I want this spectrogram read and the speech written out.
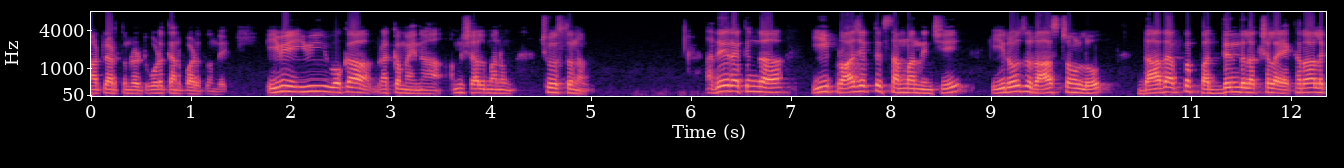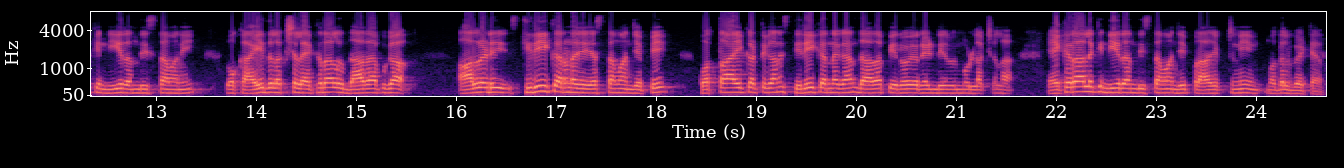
మాట్లాడుతున్నట్టు కూడా కనపడుతుంది. ఇవి ఇవి ఒక రకమైన అంశాలు మనం చూస్తున్నాం. అదే రకంగా ఈ ప్రాజెక్టుకు సంబంధించి ఈరోజు రాష్ట్రంలో దాదాపుగా పద్దెనిమిది లక్షల ఎకరాలకి నీరు అందిస్తామని ఒక ఐదు లక్షల ఎకరాలకు దాదాపుగా ఆల్రెడీ స్థిరీకరణ చేస్తామని చెప్పి కొత్త ఆయకట్టు కానీ స్థిరీకరణ కానీ దాదాపు ఇరవై రెండు ఇరవై మూడు లక్షల ఎకరాలకి నీరు అందిస్తామని చెప్పి ప్రాజెక్టుని మొదలుపెట్టారు.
